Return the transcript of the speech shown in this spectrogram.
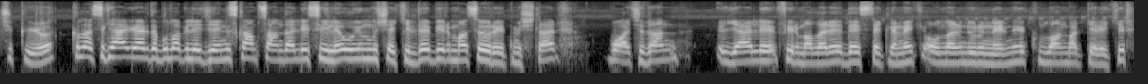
çıkıyor. Klasik her yerde bulabileceğiniz kamp sandalyesiyle uyumlu şekilde bir masa üretmişler. Bu açıdan yerli firmaları desteklemek, onların ürünlerini kullanmak gerekir.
